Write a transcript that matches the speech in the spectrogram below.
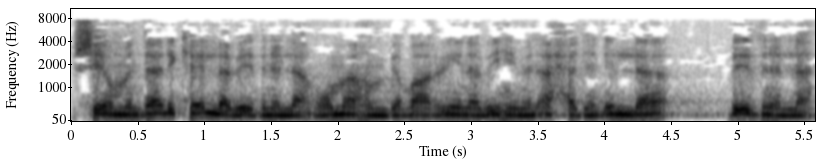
شيء من ذلك إلا بإذن الله وما هم بضارين به من أحد إلا بإذن الله.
